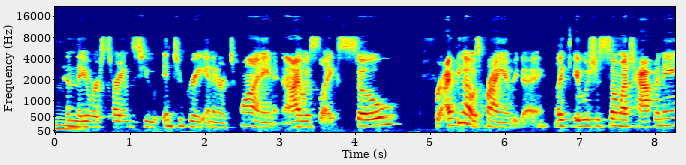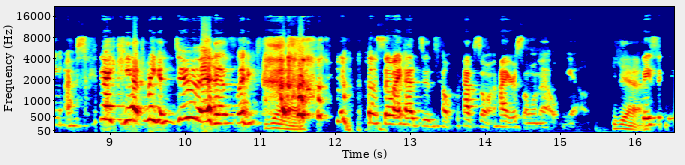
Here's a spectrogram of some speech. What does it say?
Mm. And they were starting to integrate and intertwine. And I was like so I think I was crying every day. Like it was just so much happening. I was like, I can't freaking do this. Like, yeah. so I had to help have someone hire someone to help me out. Yeah. Basically,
